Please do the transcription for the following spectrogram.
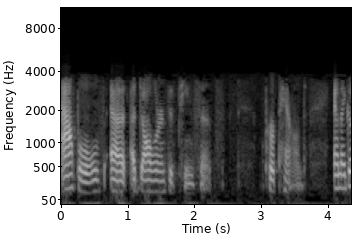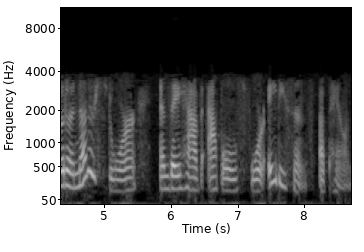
apples at a dollar and fifteen cents per pound, and I go to another store and they have apples for eighty cents a pound.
